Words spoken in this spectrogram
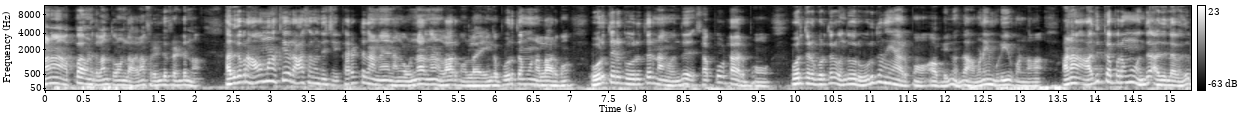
ஆனால் அப்பா அவனுக்கெல்லாம் தோணல. அதெல்லாம் ஃப்ரெண்டு ஃப்ரெண்டுன்னு தான் அதுக்கப்புறம் அவன் மனசுலேயே ஒரு ஆசை வந்துச்சு. கரெக்டு தானே. நாங்கள் ஒன்றா இருந்தால் நல்லா இருக்கும்ல. எங்கள் பொருத்தமும் நல்லா இருக்கும். ஒருத்தருக்கு ஒருத்தர் நாங்கள் வந்து சப்போர்ட்டாக இருப்போம். ஒருத்தருக்கு ஒருத்தர் வந்து ஒரு உறுதுணையாக இருப்போம் அப்படின்னு வந்து அவனே முடிவு பண்ணான். ஆனால் அதுக்கப்புறமும் வந்து அதில் வந்து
